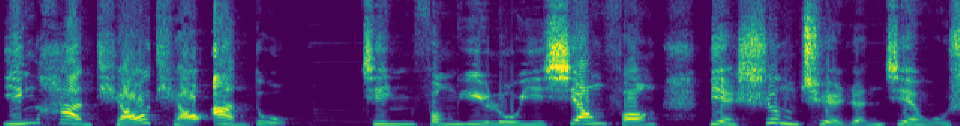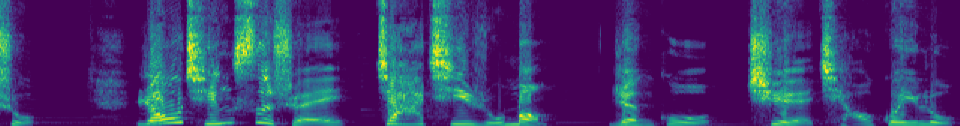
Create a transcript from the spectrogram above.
银汉迢迢暗度。金风玉露一相逢，便胜却人间无数。柔情似水，佳期如梦，忍顾鹊桥归路。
